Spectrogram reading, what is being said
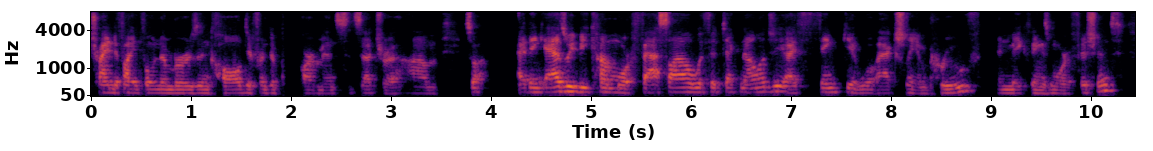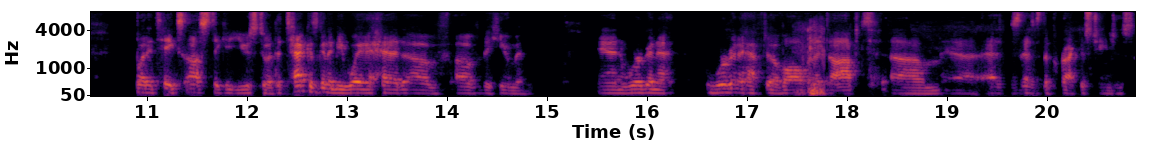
trying to find phone numbers and call different departments, etc. Um, so I think as we become more facile with the technology, I think it will actually improve and make things more efficient but it takes us to get used to it. The tech is going to be way ahead of of the human, and we're gonna we're gonna have to evolve and adopt um, as as the practice changes.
